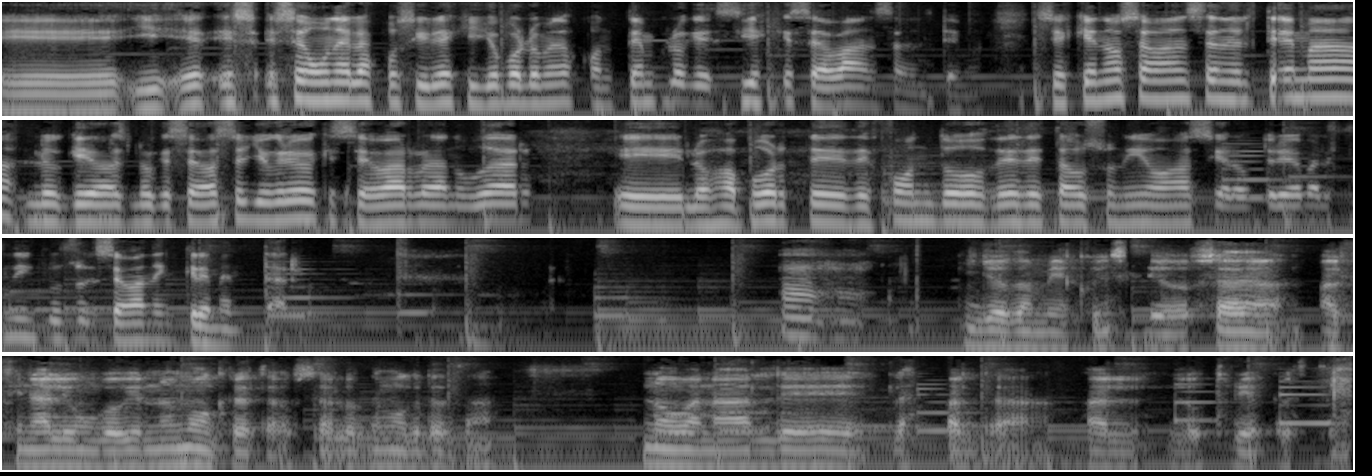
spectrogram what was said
Eh, y e, esa es una de las posibilidades que yo por lo menos contemplo que si es que se avanza en el tema. Si es que no se avanza en el tema, lo que, lo que se va a hacer yo creo es que se va a reanudar eh, los aportes de fondos desde Estados Unidos hacia la autoridad palestina, incluso se van a incrementar. Yo también coincido. O sea, al final es un gobierno demócrata. O sea, los demócratas no van a darle la espalda a la autoridad palestina.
